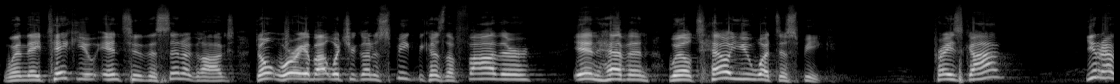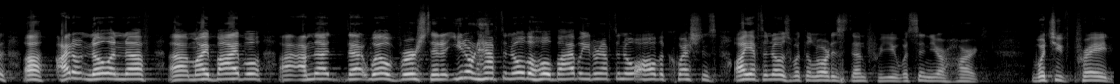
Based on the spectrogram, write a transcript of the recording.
when they take you into the synagogues, don't worry about what you're going to speak because the Father in heaven will tell you what to speak. Praise God. You don't have, uh, I don't know enough. Uh, my Bible, I'm not that well versed in it. You don't have to know the whole Bible. You don't have to know all the questions. All you have to know is what the Lord has done for you, what's in your heart, what you've prayed,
